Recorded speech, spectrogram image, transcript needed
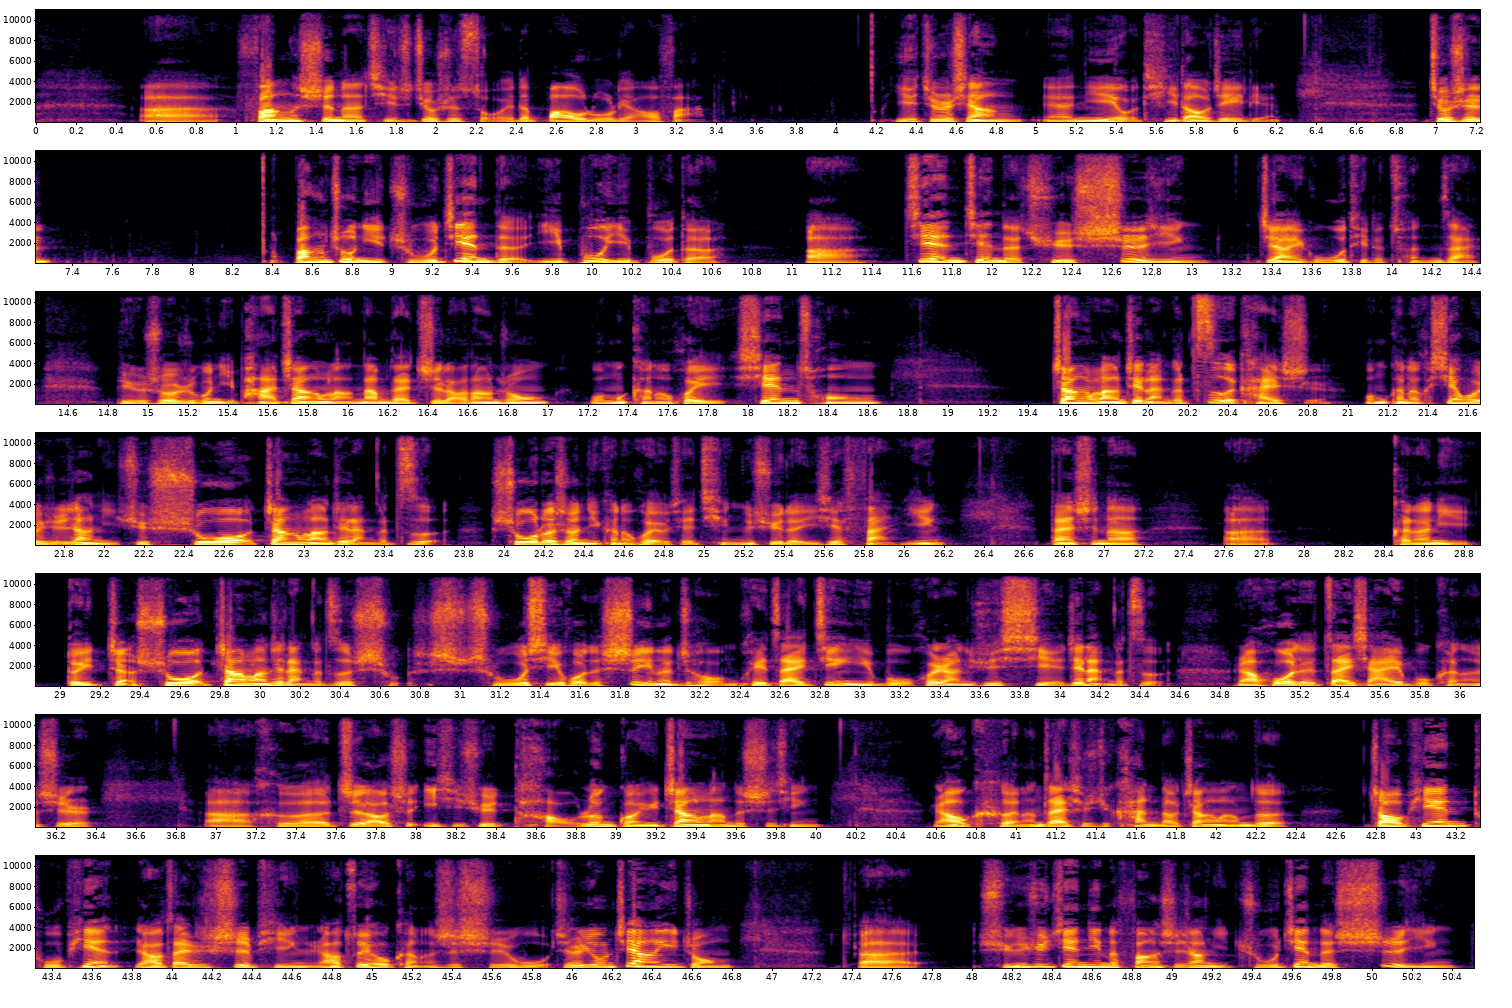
啊方式呢，其实就是所谓的暴露疗法。也就是像呃，你有提到这一点，就是帮助你逐渐的一步一步的啊，渐渐的去适应这样一个物体的存在。比如说，如果你怕蟑螂，那么在治疗当中，我们可能会先从蟑螂这两个字开始，我们可能先会让你去说蟑螂这两个字，说的时候你可能会有些情绪的一些反应，但是呢，呃。可能你对蟑说“蟑螂”这两个字熟熟悉或者适应了之后，我们可以再进一步，会让你去写这两个字，然后或者再下一步可能是啊和治疗师一起去讨论关于蟑螂的事情，然后可能再是去看到蟑螂的照片、图片，然后再是视频，然后最后可能是实物，就是用这样一种呃循序渐进的方式，让你逐渐的适应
